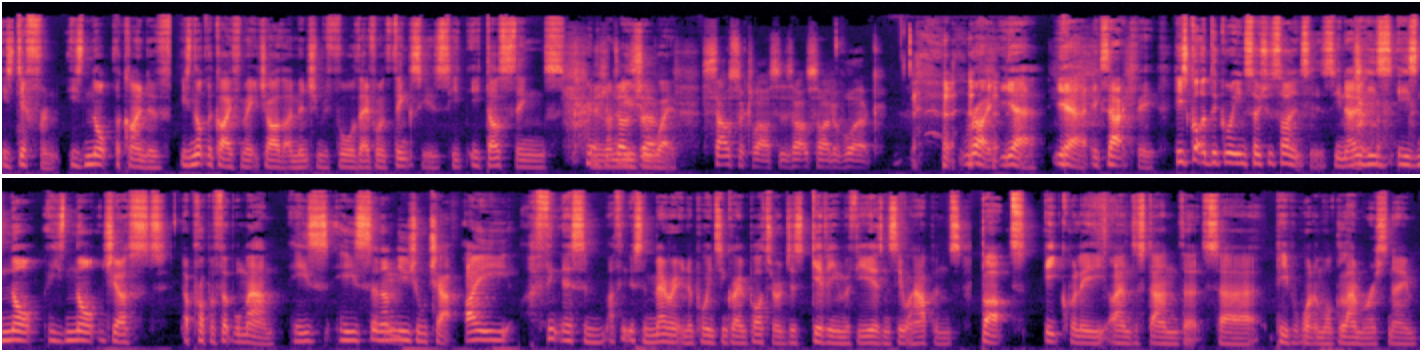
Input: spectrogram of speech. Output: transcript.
He's different. He's not the kind of he's not the guy from HR that I mentioned before that everyone thinks he is. He he does things in an unusual does, um, way. Salsa classes outside of work. right. Yeah. Yeah. Exactly. He's got a degree in social sciences. You know. He's he's not he's not just a proper football man. He's he's an hmm. unusual chap. I I think there's some I think there's some merit in appointing Graham Potter and just giving him a few years and see what happens. But equally, I understand that uh, people want a more glamorous name.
